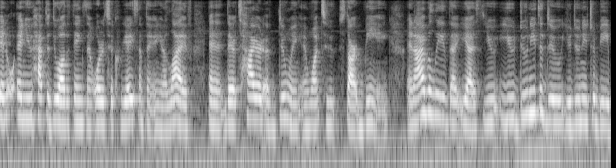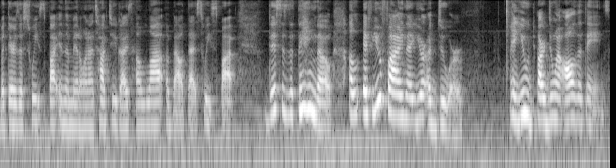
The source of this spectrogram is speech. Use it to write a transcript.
and, and you have to do all the things in order to create something in your life and they're tired of doing and want to start being. And i believe that yes you you do need to do you do need to be but there's a sweet spot in the middle and i talk to you guys a lot about that sweet spot. This is the thing though. If you find that you're a doer and you are doing all the things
